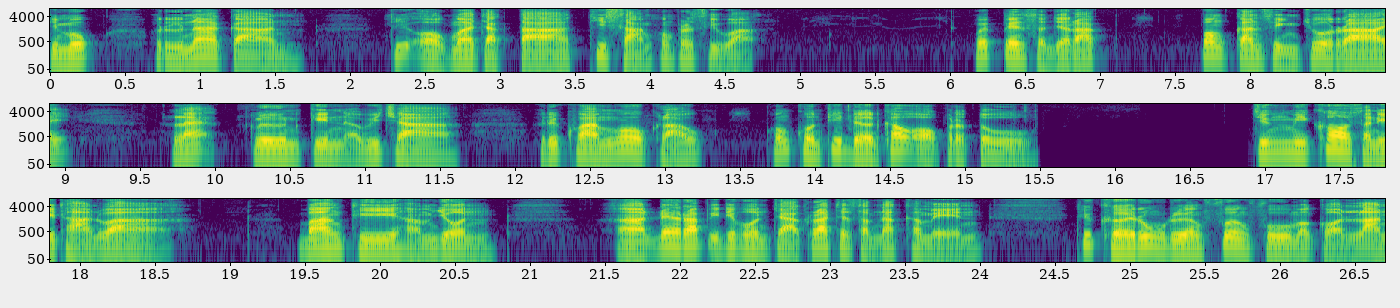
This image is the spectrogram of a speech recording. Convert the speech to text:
ติมุกหรือหน้าการที่ออกมาจากตาที่สามของพระศิวะ ไว้เป็นสัญลักษณ์ ป้องกันสิ่งชั่วร้าย และกลืนกินอวิชชา หรือความโง่เขลาของคนที่เดินเข้าออกประตู จึงมีข้อสันนิษฐานว่า บางทีหำยนต์อาจได้รับอิทธิพลจากราชสำนักเขมร ที่เคยรุ่งเรืองเฟื่องฟูมาก่อนล้าน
